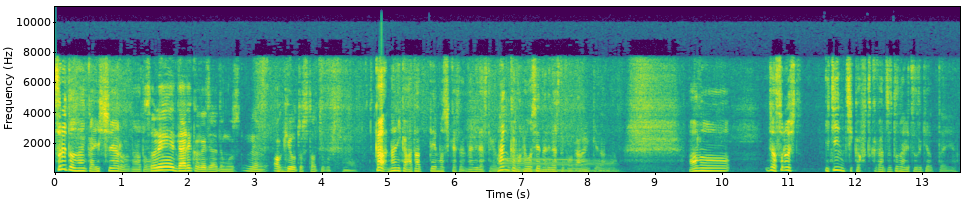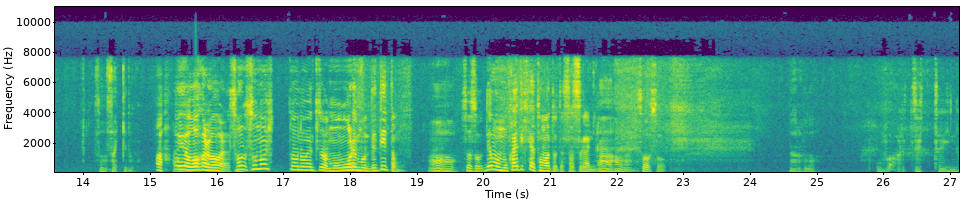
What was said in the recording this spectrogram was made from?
それとなんか一緒やろうなと思ってそれ誰かがじゃあでもね開けようとしたってことですね、か何か当たってもしかしたら鳴り出したか。何かの表紙で鳴り出したか分からんけどな。あのーじゃあそれを1日か2日かずっと鳴り続けよったんや。そのさっきの。あいや分かる分かるそその人のやつはもう俺もう出て行ったもん。あそうそう。でももう帰ってきたら止まっとったさすがに。あああそうなんや。そうそう。なるほどうわあれ絶対な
